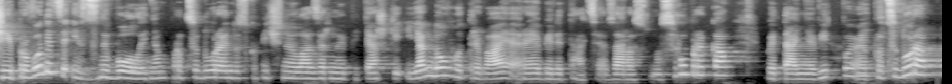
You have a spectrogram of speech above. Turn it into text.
Чи проводиться із знеболенням процедура ендоскопічної лазерної підтяжки і як довго триває реабілітація? Зараз у нас рубрика питання-відповідь. Процедура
